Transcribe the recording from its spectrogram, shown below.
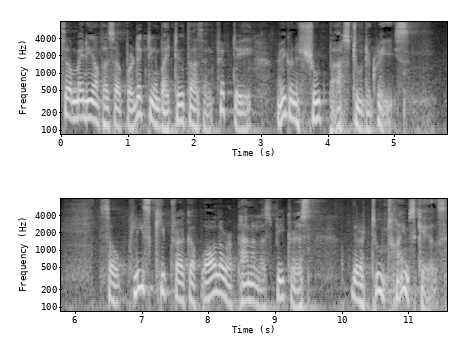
So many of us are predicting by 2050 we're going to shoot past two degrees. So please keep track of all our panelist speakers. There are two time scales.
